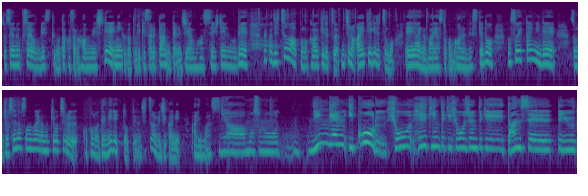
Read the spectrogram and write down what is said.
女性の副作用のリスクの高さが判明して認可が取り消されたみたいな事案も発生しているので、なんか実はこの科学技術、もちろん IT 技術も AI のバイアスとかもあるんですけど、まあ、そういった意味で、その女性の存在が抜け落ちることのデメリットっていうのは実は身近にあります。いやもうその人間イコール平均的標準的男性っていう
